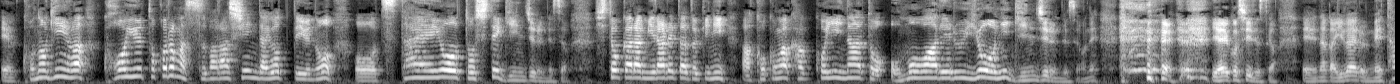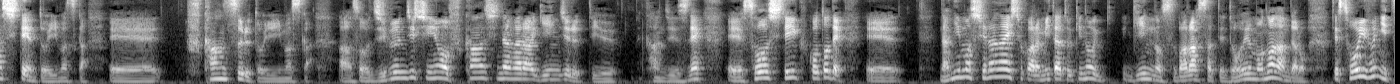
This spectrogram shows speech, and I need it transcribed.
えー、この銀はこういうところが素晴らしいんだよっていうのを伝えようとして銀じるんですよ。人から見られた時に、あ、ここがかっこいいなと思われるように銀じるんですよね。ややこしいですが、えー、なんかいわゆるメタ視点と言いますか、えー俯瞰すると言いますか、あそう、自分自身を俯瞰しながら銀じるっていう感じですね。えー、そうしていくことで、えー、何も知らない人から見た時の銀の素晴らしさってどういうものなんだろう。で、そういうふうに突き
